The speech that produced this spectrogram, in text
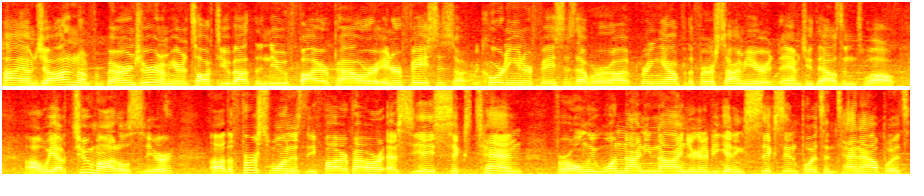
Hi, I'm John, and I'm from Behringer, and I'm here to talk to you about the new Firepower interfaces, uh, recording interfaces that we're uh, bringing out for the first time here at NAMM 2012. Uh, we have two models here. Uh, the first one is the Firepower FCA 610. For only 199, you're going to be getting six inputs and 10 outputs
